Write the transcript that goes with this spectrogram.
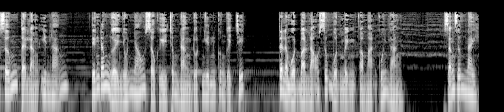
sớm tại làng Yên Lãng Tiếng đám người nhốn nháo sau khi trong làng đột nhiên có người chết. Đây là một bà lão sống một mình ở mạn cuối làng. Sáng sớm nay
